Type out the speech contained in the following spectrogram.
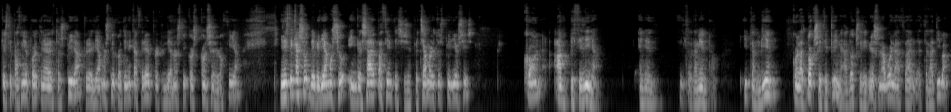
que este paciente puede tener electrospira, pero el diagnóstico tiene que hacer él porque el diagnóstico es con serología. Y en este caso deberíamos ingresar al paciente, si sospechamos leptospiriosis, con ampicilina en el, tratamiento y también con la doxiciclina. La doxiciclina es una buena alternativa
